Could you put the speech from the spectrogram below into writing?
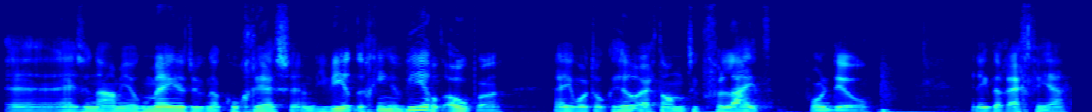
hè, ze namen je ook mee natuurlijk naar congressen. En die wereld, er ging een wereld open. Hè, je wordt ook heel erg dan natuurlijk verleid voor een deel. En ik dacht echt van ja,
